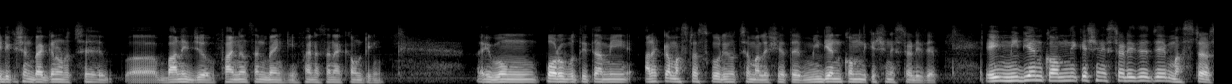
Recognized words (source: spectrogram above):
এডুকেশন ব্যাকগ্রাউন্ড হচ্ছে বাণিজ্য finance and banking finance and accounting এবং পরবর্তীতে আমি আরেকটা মাস্টার্স করি হচ্ছে মালয়েশিয়াতে মিডিয়ান কমিউনিকেশন স্টাডিজে এই মিডিয়ান কমিউনিকেশন স্টাডিজে যে মাস্টার্স,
